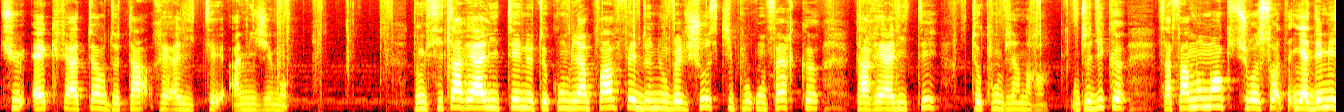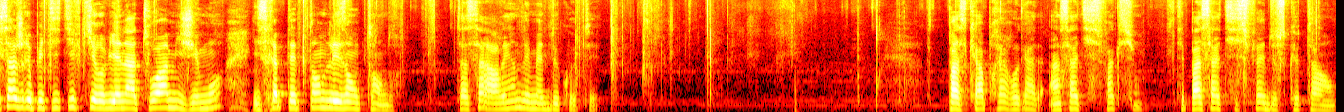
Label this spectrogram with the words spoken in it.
tu es créateur de ta réalité, ami Gémeaux. Donc si ta réalité ne te convient pas, fais de nouvelles choses qui pourront faire que ta réalité te conviendra. On te dit que ça fait un moment que tu reçois. Il y a des messages répétitifs qui reviennent à toi, mi Gémeaux. Il serait peut-être temps de les entendre. Ça sert à rien de les mettre de côté. Parce qu'après, regarde, insatisfaction. Tu n'es pas satisfait de ce que tu as. Hein.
